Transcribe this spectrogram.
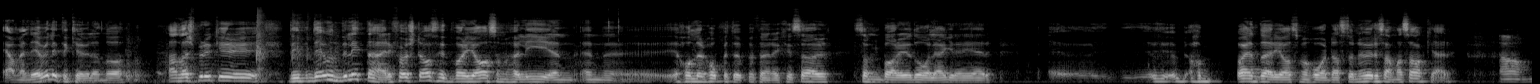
ja, men det är väl lite kul ändå. Annars brukar det, det, det är underligt det här. I första avsnittet var det jag som höll i en, en eh, håller hoppet uppe för en regissör som bara gör dåliga grejer. Eh, Och ändå är det jag som är hårdast och nu är det samma sak här. Ja.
